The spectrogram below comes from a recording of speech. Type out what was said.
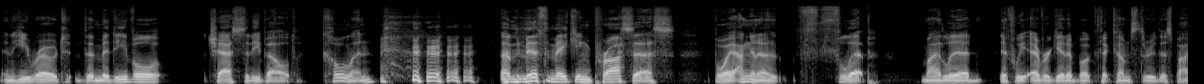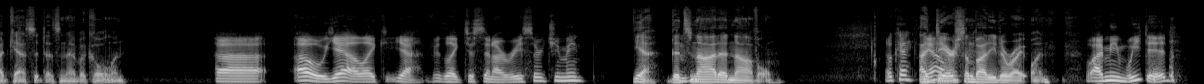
and he wrote the medieval chastity belt colon a myth making process. Boy, I'm gonna flip my lid if we ever get a book that comes through this podcast that doesn't have a colon. Uh oh yeah, like yeah, like just in our research, you mean? Yeah, that's not a novel. Okay, I yeah, dare somebody to write one. Well, I mean, we did.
